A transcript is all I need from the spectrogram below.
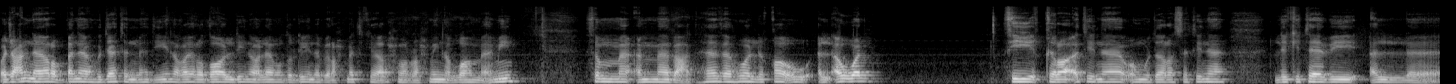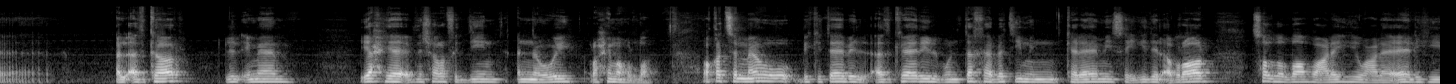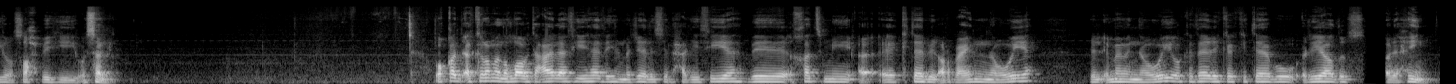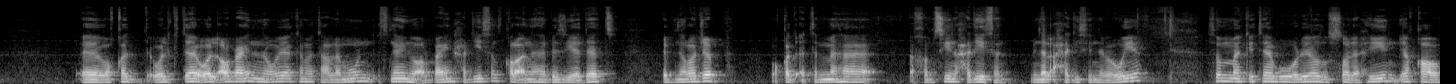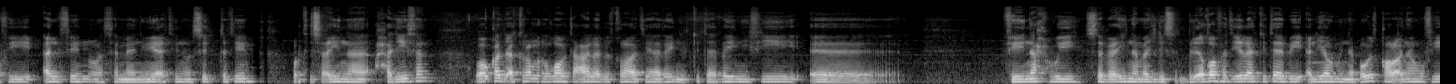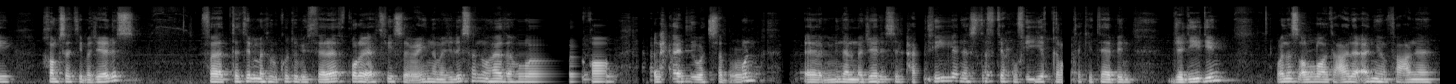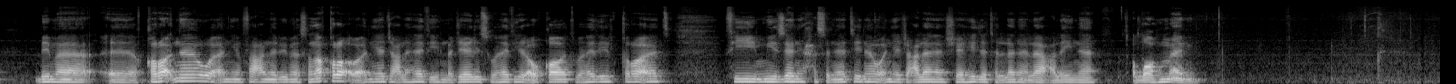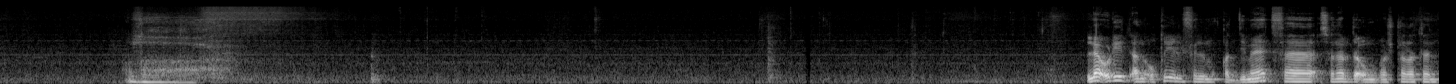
واجعلنا يا ربنا هداة مهديين غير ضالين ولا مضلين برحمتك يا أرحم الراحمين. اللهم آمين. ثم أما بعد. هذا هو اللقاء الأول في قراءتنا ومدارستنا لكتاب الأذكار للإمام يحيى بن شرف الدين النووي رحمه الله. وقد سماه بكتاب الأذكار المنتخبة من كلام سيد الأبرار صلى الله عليه وعلى آله وصحبه وسلم. وقد أكرمنا الله تعالى في هذه المجالس الحديثية بختم كتاب الأربعين النووية للإمام النووي وكذلك كتاب رياض الصالحين. وقد والكتاب والأربعين النووية كما تعلمون 42 حديثا قرأناها بزيادات ابن رجب وقد أتمها خمسين حديثا من الأحاديث النبوية. ثم كتاب رياض الصالحين يقع في 1896 حديثا. وقد أكرمنا الله تعالى بقراءة هذين الكتابين في في نحو سبعين مجلسا. بالإضافة إلى كتاب اليوم النبوي قرأناه في خمسة مجالس. فتتمة الكتب الثلاث قرأت في سبعين مجلسا وهذا هو اللقاء الحادي والسبعون من المجالس الحديثية. نستفتح فيه قراءة كتاب جديد. ونسأل الله تعالى أن ينفعنا بما قرأنا وأن ينفعنا بما سنقرأ وأن يجعل هذه المجالس وهذه الأوقات وهذه القراءات في ميزان حسناتنا وأن يجعلها شاهدة لنا لا علينا. اللهم آمين. الله. لا أريد أن أطيل في المقدمات فسنبدأ مباشرة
